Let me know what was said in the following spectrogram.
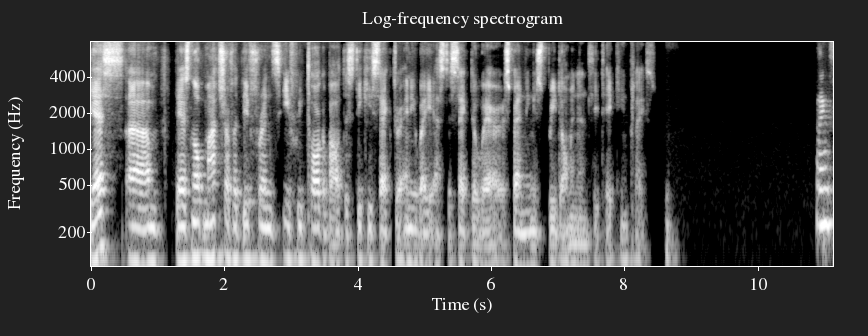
yes, um, there's not much of a difference if we talk about the sticky sector anyway as the sector where spending is predominantly taking place. Thanks.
